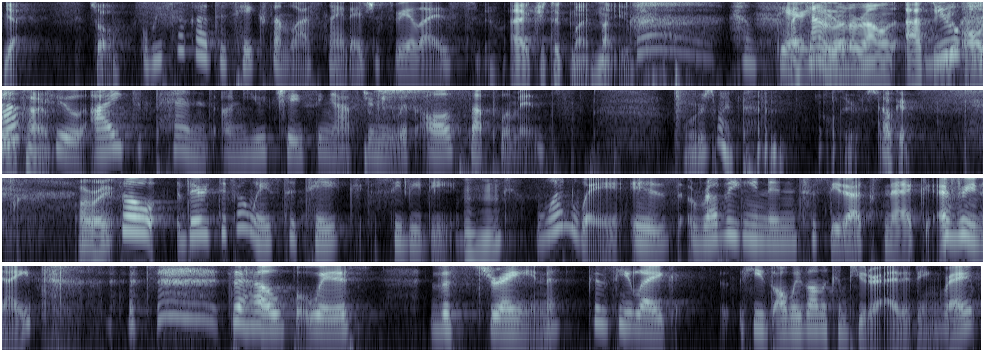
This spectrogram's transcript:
Yeah. So We forgot to take some last night. I just realized. I actually took mine, not you. How dare you? I can't you? run around after you, You all the time. You have time. to. I depend on you chasing after me with all supplements. Where's my pen? Oh, there it is. Okay. All right. So there's different ways to take CBD. Mm-hmm. One way is rubbing it into Sirak's neck every night to help with the strain because he like he's always on the computer editing, right?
